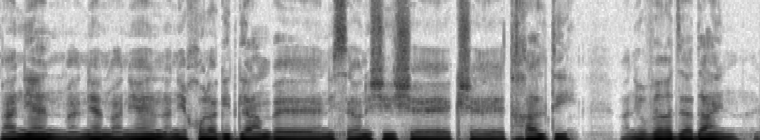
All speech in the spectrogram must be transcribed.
מעניין, מעניין, מעניין. אני יכול להגיד גם בניסיון אישי שכשהתחלתי, ואני עובר את זה עדיין, אמ,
